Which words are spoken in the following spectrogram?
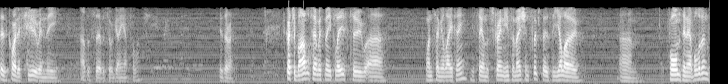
So There's quite a few in the other service who are going out for lunch. Is that right? If you've got your Bible, turn with me please to uh, 1 Samuel 18. You see on the screen the information slips. There's the yellow um, forms in our bulletins.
